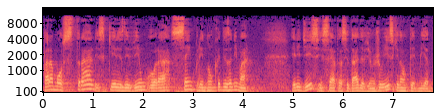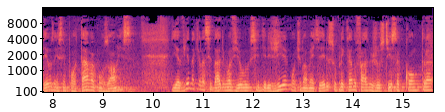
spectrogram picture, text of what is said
para mostrar-lhes que eles deviam orar sempre e nunca desanimar. Ele disse: em certa cidade havia um juiz que não temia Deus nem se importava com os homens. E havia naquela cidade uma viúva que se dirigia continuamente a ele, suplicando: Faz-me justiça contra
